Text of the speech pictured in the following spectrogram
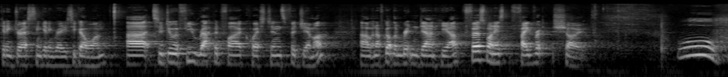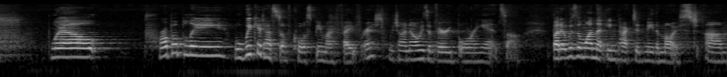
getting dressed and getting ready to go on, uh, to do a few rapid fire questions for Jemma. Um, and I've got them written down here. First one is favorite show. Ooh. Well, probably. Well, Wicked has to, of course, be my favourite, which I know is a very boring answer. But it was the one that impacted me the most um,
